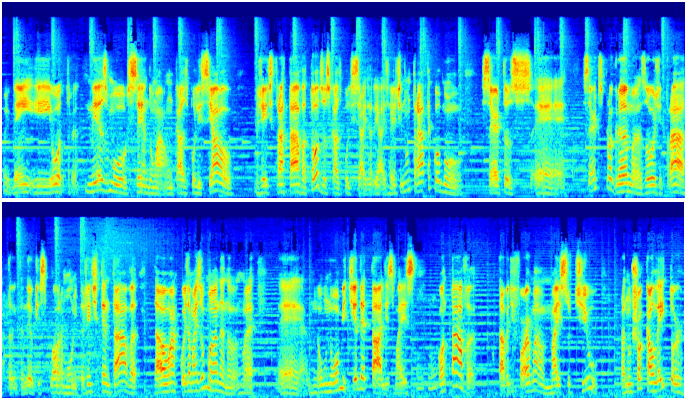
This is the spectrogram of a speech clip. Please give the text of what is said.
Foi bem. E outra, mesmo sendo uma, um caso policial, a gente tratava todos os casos policiais, aliás, a gente não trata como certos é, certos programas hoje tratam, entendeu? Que explora muito. A gente tentava dar uma coisa mais humana, não, não é? é não, não, omitia detalhes, mas uhum. contava, contava de forma mais sutil para não chocar o leitor.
